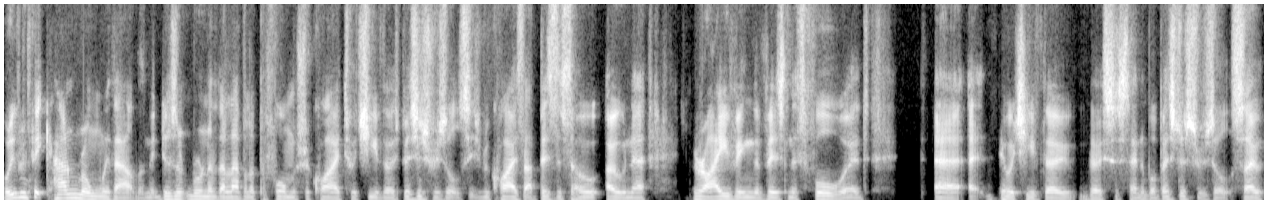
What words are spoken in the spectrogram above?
Or even if it can run without them it doesn't run at the level of performance required to achieve those business results. It requires that business owner driving the business forward uh, uh, to achieve those, those sustainable business results. So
